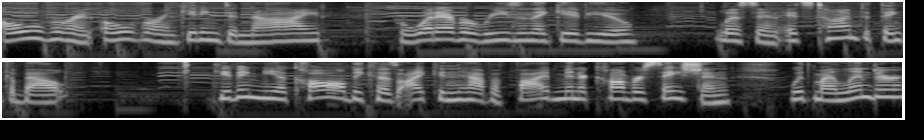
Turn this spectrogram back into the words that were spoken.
over and over and getting denied for whatever reason they give you, listen, it's time to think about giving me a call because I can have a five minute conversation with my lender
